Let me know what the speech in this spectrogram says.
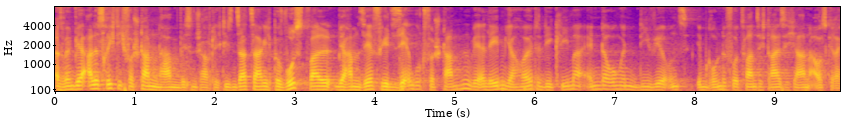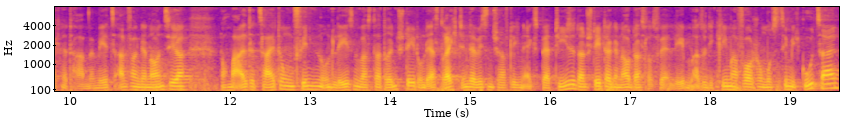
Also wenn wir alles richtig verstanden haben wissenschaftlich, diesen Satz sage ich bewusst, weil wir haben sehr viel sehr gut verstanden. Wir erleben ja heute die Klimaänderungen, die wir uns im Grunde vor 20, 30 Jahren ausgerechnet haben. Wenn wir jetzt Anfang der 90er nochmal alte Zeitungen finden und lesen, was da drin steht und erst recht in der wissenschaftlichen Expertise, dann steht da genau das, was wir erleben. Also die Klimaforschung muss ziemlich gut sein,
